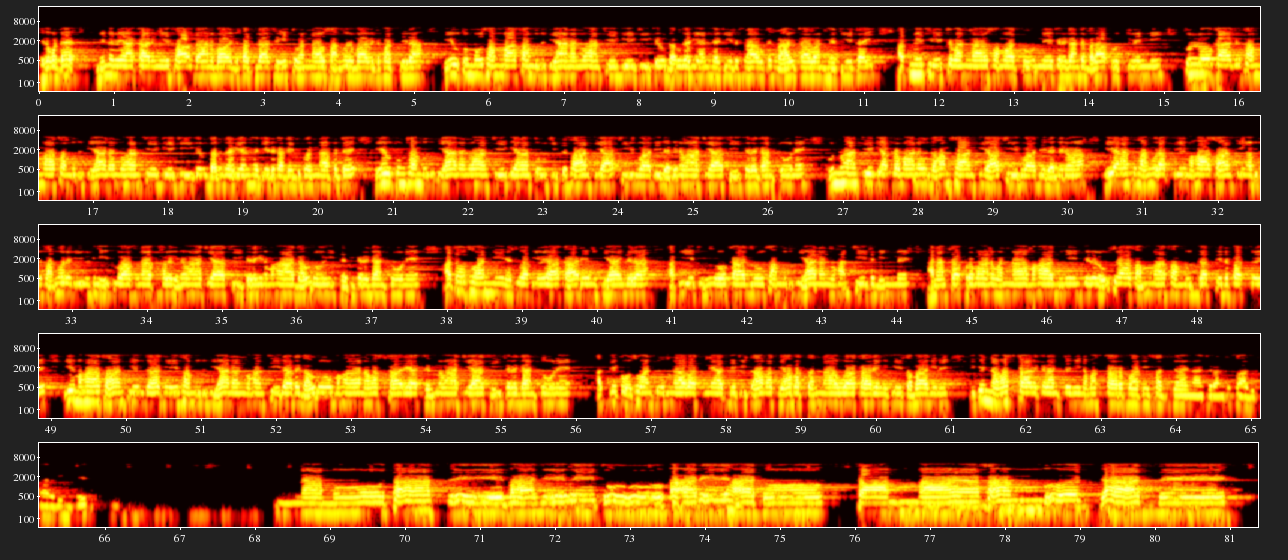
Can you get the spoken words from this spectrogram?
එතකොට මෙන්න මේ ආකාරයෙන් මේ සාවධාන භාවයටපත්ලා ශ්‍රේෂ්ඨ වන්නා වූ සංවර භාවයටපත් වෙලා ඒ උතුම් වූ සම්මා සම්බුදු පියාණන් වහන්සේගේ කීකරු දරුගරියන් හැටියට ශ්‍රාවක ශ්‍රාවිකාවන් හැටියටයි අත්මේ ශ්‍රේෂ්ඨ වන්නා සමවත් පූර්ණේ කරගන්න බලාපොරොත්තු වෙන්නේ. තුන් ලෝකාග්‍ර සම්මා සම්බුදු පියාණන් වහන්සේගේ කීකරු දරුගරියන් හැටියට කටයුතු කරන අපට ඒ උතුම් සම්බුදු පියාණන් වහන්සේගේ අනන්ත වූ චිත්ත සාන්තිය ආශිර්වාදී ලැබෙනවා කියා සීකර ගන්න ඕනේ. උන්වහන්සේගේ අප්‍රමාණ වූ දහම් සාන්තිය ආශිර්වාදී ලැබෙනවා. ඒ අනන්ත සංවරත්වයේ මහා ශාන්තියෙන් අපිට සංවර වීමට හේතු වාසනා පහළ වෙනවා කියා සී කරගෙන මහා ගෞරවයෙන් ඇති කර ගන්න ඕනේ අතෝසවන්නේ නැතුව අපි ඔය ආකාරයෙන් තියා ඉඳලා අපි ඒ තුන් ලෝකාග්‍රෝ සම්මුති පියාණන් වහන්සේට මෙන්න අනන්ත ප්‍රමාණ වන්නා මහා ගුණයෙන් පෙර ලෞත්‍රා සම්මා සම්බුද්ධත්වයට පත්වේ මේ මහා ශාන්තිය උදාගේ සම්මුති පියාණන් වහන්සේලාට ගෞරව මහා නමස්කාරයක් කරනවා කියා සී කර ගන්න ඕනේ. අත් දෙක ඔසවන්ට උමනාවක් නෑ. අත් දෙක ඉතාමත් යහපත් අන්නා වූ ආකාරයෙන් ඉතින් සබාගෙන ඉතින් নমස්කාර කරන්ට මේ নমස්කාර පාඨය සජ්ජායනා කරන්ට සාදුකාර දෙහිත නමෝ තස්ස භගවතු අරහතෝ සම්මා සම්බුද්දස්ස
